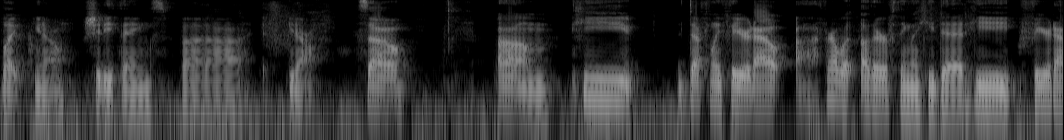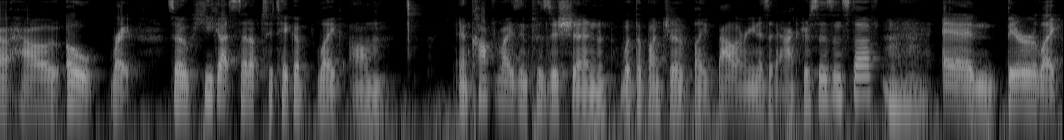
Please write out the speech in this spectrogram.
like you know shitty things, but uh, you know, so um, he definitely figured out. Uh, I forgot what other thing that he did. He figured out how. Oh, right. So he got set up to take up like um in a compromising position with a bunch of like ballerinas and actresses and stuff, mm-hmm. and they're like,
